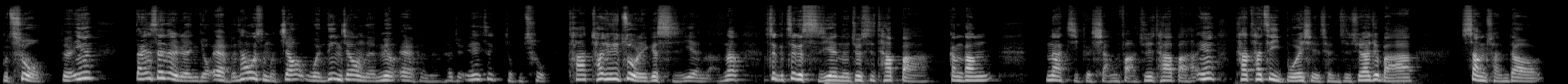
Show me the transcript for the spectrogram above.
不错，对，因为单身的人有 app，那为什么交稳定交往的人没有 app 呢？他觉得，诶，这就不错，他他就去做了一个实验啦。那这个这个实验呢，就是他把刚刚那几个想法，就是他把，因为他他自己不会写程式，所以他就把它上传到。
